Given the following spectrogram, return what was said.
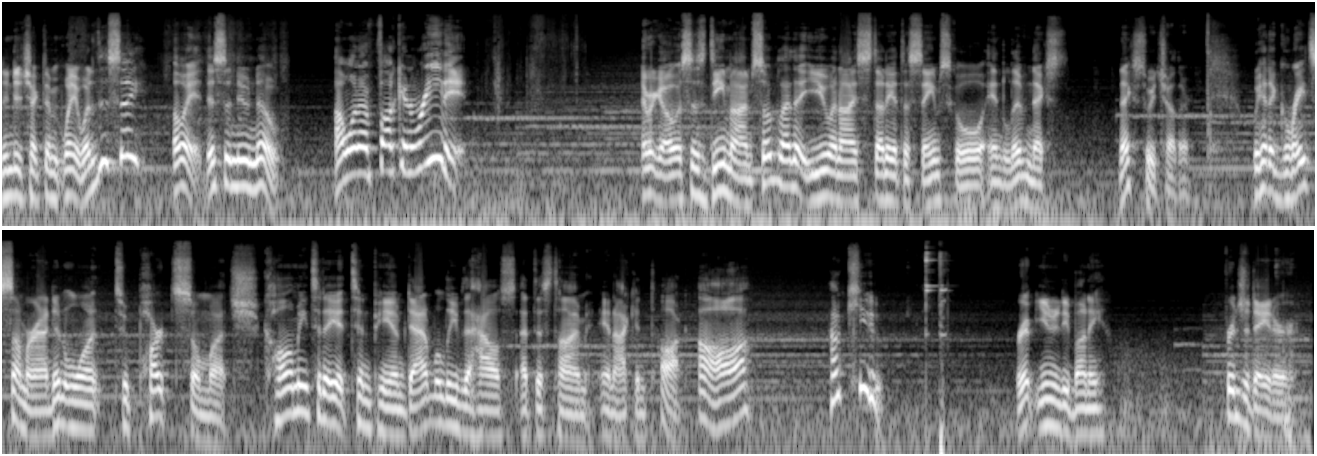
Need to check them. Wait, what did this say? Oh, wait. This is a new note. I want to fucking read it. There we go. It says, Dima, I'm so glad that you and I study at the same school and live next next to each other. We had a great summer and I didn't want to part so much. Call me today at 10 p.m. Dad will leave the house at this time and I can talk. Aw, how cute. Rip Unity Bunny. Frigidator.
